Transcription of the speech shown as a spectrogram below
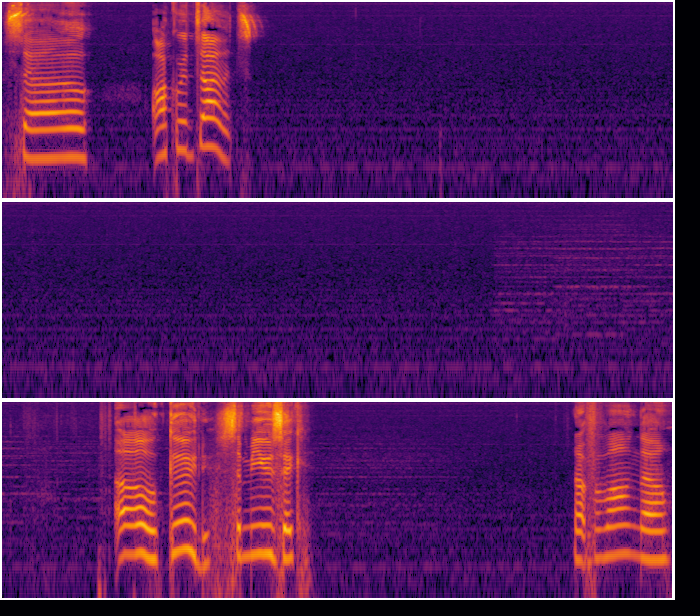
So, awkward silence. Oh, good. Some music. Not for long, though.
